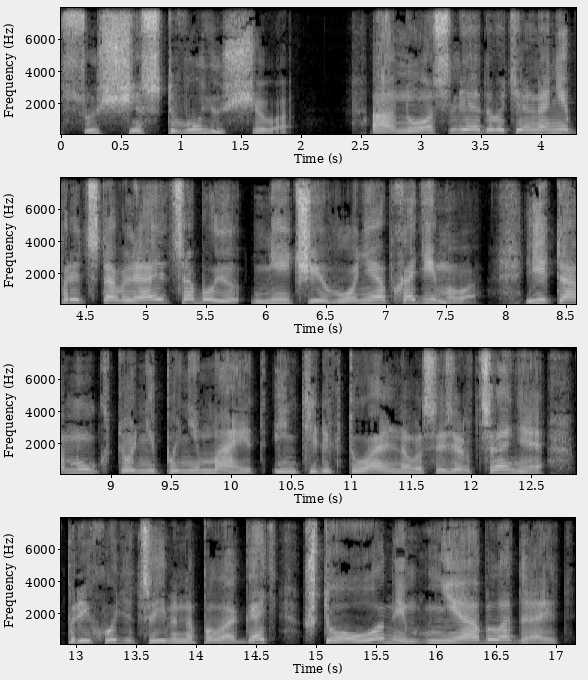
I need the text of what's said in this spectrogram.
существующего – оно, следовательно, не представляет собою ничего необходимого, и тому, кто не понимает интеллектуального созерцания, приходится именно полагать, что он им не обладает.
